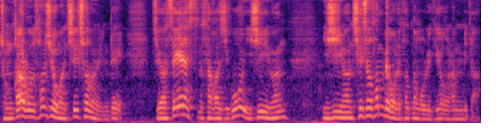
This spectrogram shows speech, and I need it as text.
정가로 35만 7천원인데 제가 세일했을 때 사가지고 22만 22만 7,300원에 샀던 걸로 기억을 합니다.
